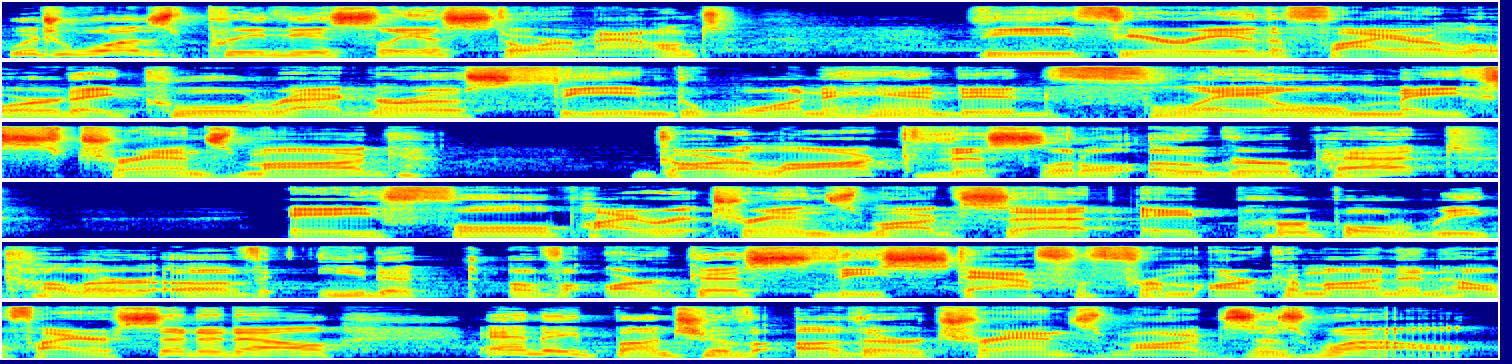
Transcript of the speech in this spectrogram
which was previously a store mount, the Fury of the Fire Lord, a cool Ragnaros themed one handed flail mace transmog, Garlock, this little ogre pet, a full pirate transmog set, a purple recolor of Edict of Argus, the staff from Archimonde and Hellfire Citadel, and a bunch of other transmogs as well.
